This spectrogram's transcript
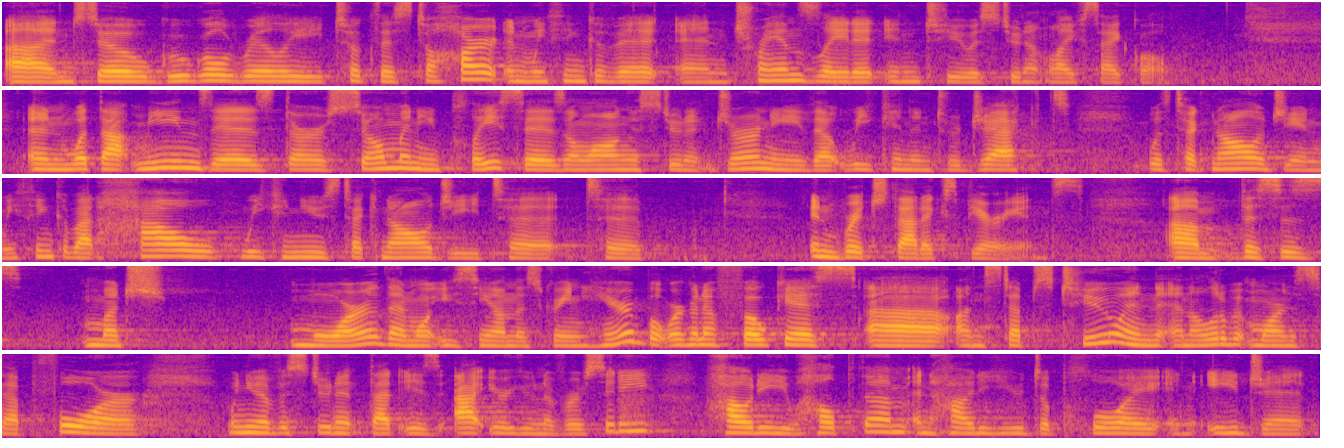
Uh, and so Google really took this to heart and we think of it and translate it into a student life cycle. And what that means is there are so many places along a student journey that we can interject with technology and we think about how we can use technology to, to enrich that experience. Um, this is much more than what you see on the screen here, but we're going to focus uh, on steps two and, and a little bit more on step four. When you have a student that is at your university, how do you help them and how do you deploy an agent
